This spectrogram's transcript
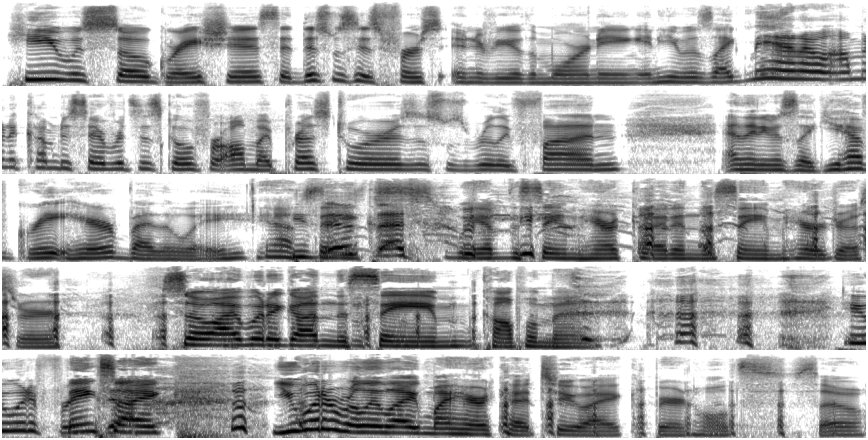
he was so gracious. that This was his first interview of the morning, and he was like, "Man, I- I'm going to come to San Francisco for all my press tours. This was really fun." And then he was like, "You have great hair, by the way." Yeah, he says thanks. that. we have the same haircut and the same hairdresser. So I would have gotten the same compliment. He would have freaked Thanks, out. Ike. You would have really liked my haircut too, Ike Barinholtz. So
